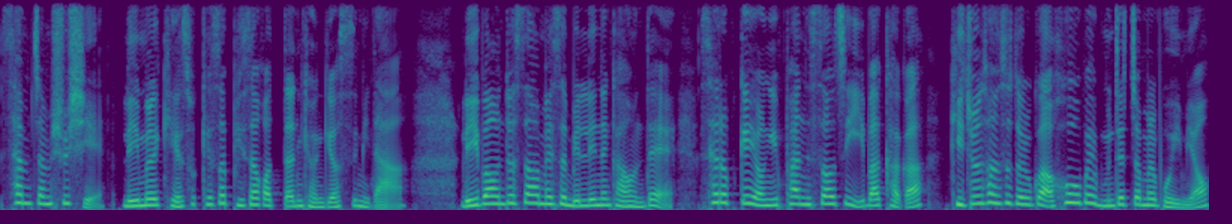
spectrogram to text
3점 슛이 림을 계속해서 비사걷던 경기였습니다. 리바운드 싸움에서 밀리는 가운데 새롭게 영입한 서지 이바카가 기존 선수들과 호흡의 문제점을 보이며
